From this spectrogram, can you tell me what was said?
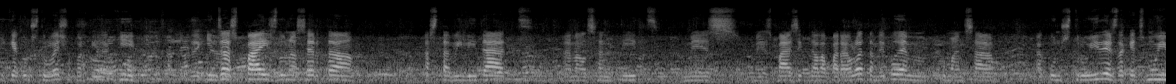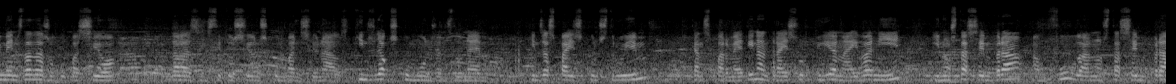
i què construeixo a partir d'aquí, de quins espais d'una certa estabilitat en el sentit més, més bàsic de la paraula també podem començar a construir des d'aquests moviments de desocupació de les institucions convencionals. Quins llocs comuns ens donem, quins espais construïm que ens permetin entrar i sortir, anar i venir i no estar sempre en fuga, no estar sempre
